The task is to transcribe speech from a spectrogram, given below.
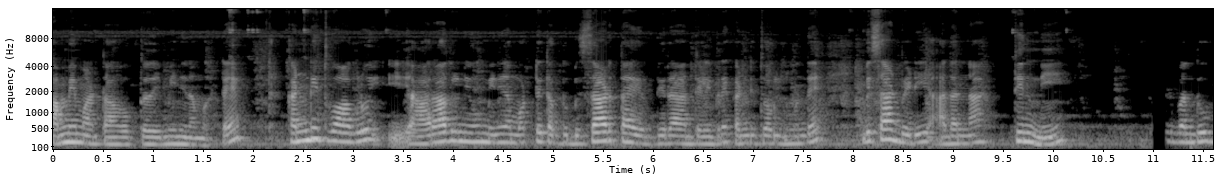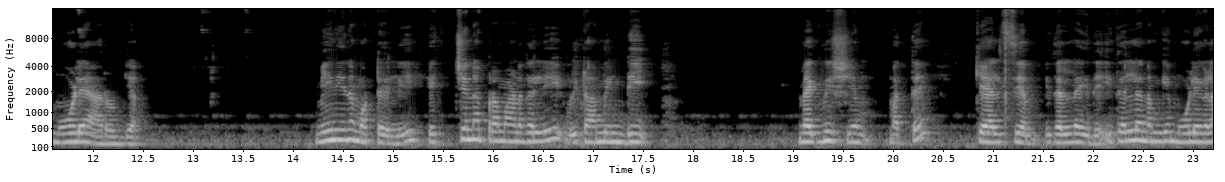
ಕಮ್ಮಿ ಮಾಡ್ತಾ ಹೋಗ್ತದೆ ಈ ಮೀನಿನ ಮೊಟ್ಟೆ. ಖಂಡಿತವಾಗ್ಲೂ ಯಾರಾದರೂ ನೀವು ಮೀನಿನ ಮೊಟ್ಟೆ ತೆಗೆದು ಬಿಸಾಡ್ತಾ ಇರ್ತೀರಾ ಅಂತೇಳಿದರೆ ಖಂಡಿತವಾಗ್ಲೂ ಮುಂದೆ ಬಿಸಾಡಬೇಡಿ, ಅದನ್ನು ತಿನ್ನಿ. ಬಂದು ಮೂಳೆ ಆರೋಗ್ಯ. ಮೀನಿನ ಮೊಟ್ಟೆಯಲ್ಲಿ ಹೆಚ್ಚಿನ ಪ್ರಮಾಣದಲ್ಲಿ ವಿಟಾಮಿನ್ ಡಿ, ಮೆಗ್ನೀಷಿಯಂ ಮತ್ತು ಕ್ಯಾಲ್ಸಿಯಂ ಇದೆಲ್ಲ ಇದೆ. ಇದೆಲ್ಲ ನಮಗೆ ಮೂಳೆಗಳ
